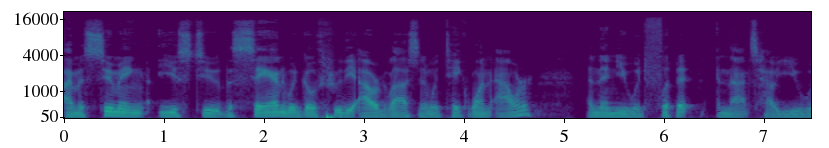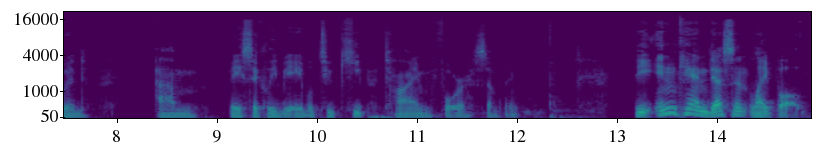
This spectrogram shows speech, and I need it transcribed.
I'm assuming used to the sand would go through the hourglass and it would take one hour, and then you would flip it, and that's how you would um, basically be able to keep time for something. The incandescent light bulb.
